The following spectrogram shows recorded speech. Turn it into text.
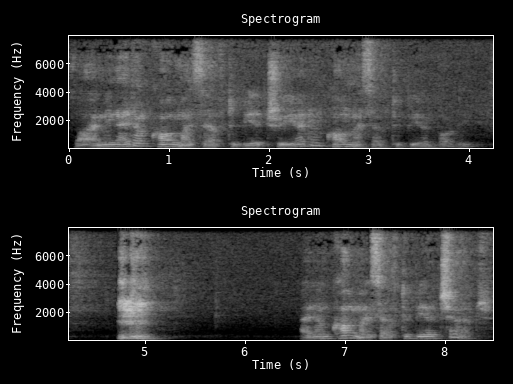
So I mean, I don't call myself to be a tree. I don't call myself to be a body. I don't call myself to be a church.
